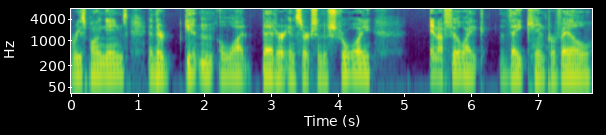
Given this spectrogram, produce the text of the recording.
respawn games, and they're getting a lot better in search and destroy. And I feel like they can prevail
